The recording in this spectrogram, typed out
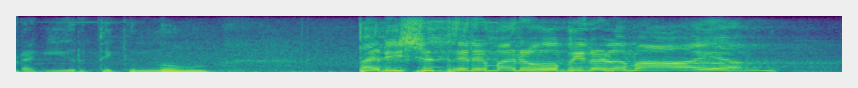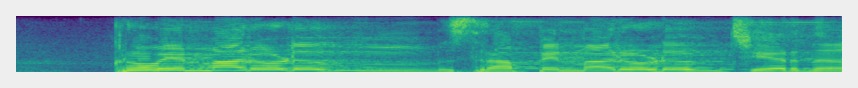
പ്രകീർത്തിക്കുന്നു. പരിശുദ്ധരും അരൂപികളുമായ ക്രോവയന്മാരോടും ശ്രാപ്യന്മാരോടും ചേർന്ന്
